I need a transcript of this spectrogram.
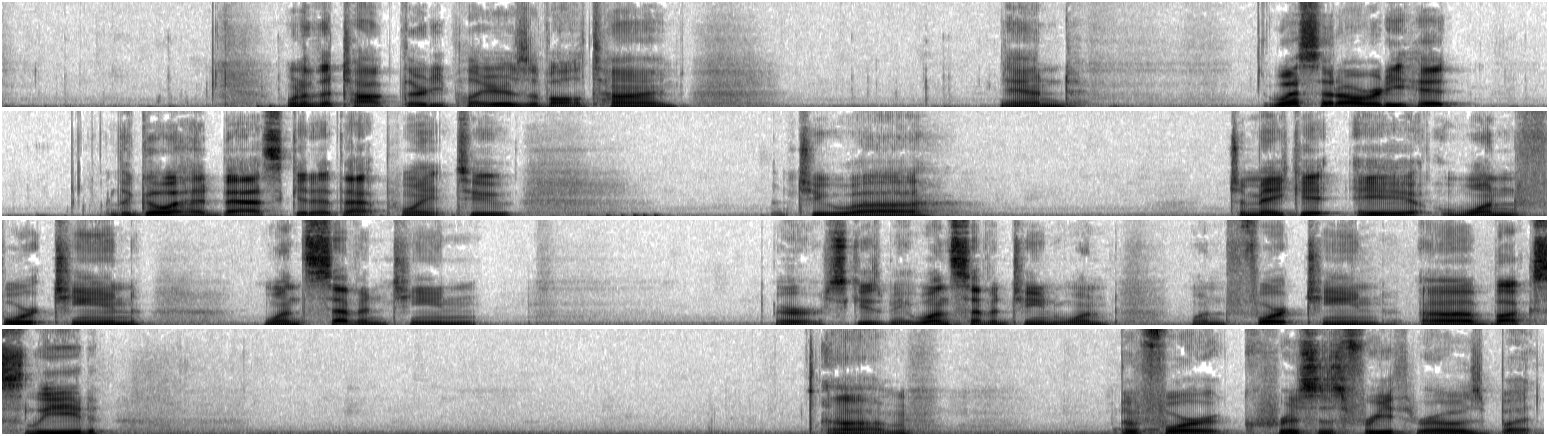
one of the top 30 players of all time. And Wes had already hit the go-ahead basket at that point to to uh, to make it a 114 117 or excuse me 117 1 114 uh, bucks lead um, before Khris's free throws but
